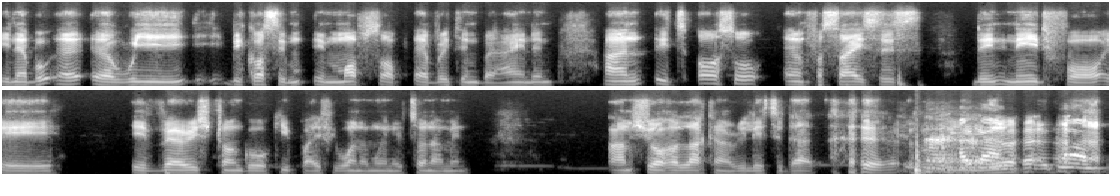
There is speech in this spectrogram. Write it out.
enable uh, uh, we because he, he mops up everything behind him, and it also emphasizes the need for a a very strong goalkeeper if you want to win a tournament. I'm sure Ola can relate to that. I can, I can.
